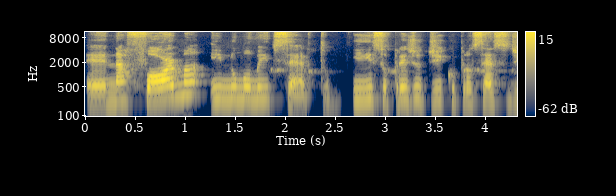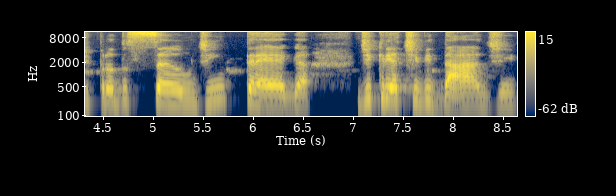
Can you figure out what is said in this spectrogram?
é, na forma e no momento certo. E isso prejudica o processo de produção, de entrega, de criatividade,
